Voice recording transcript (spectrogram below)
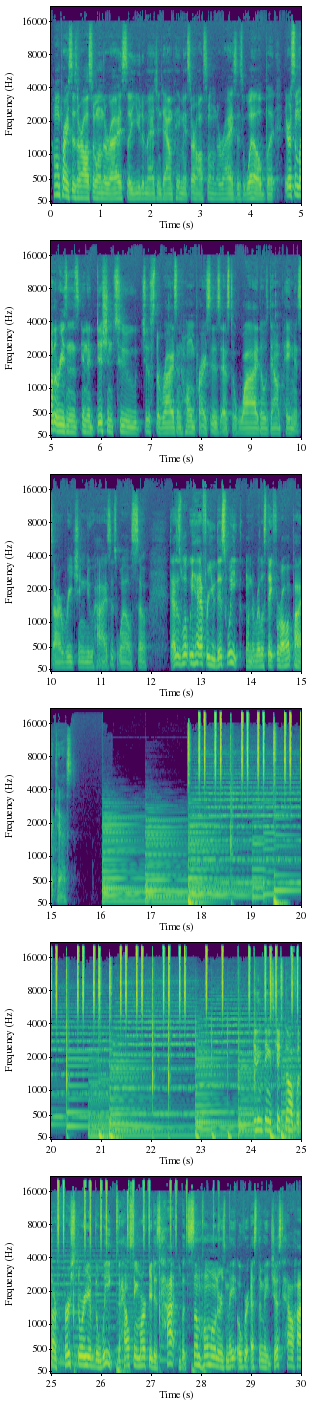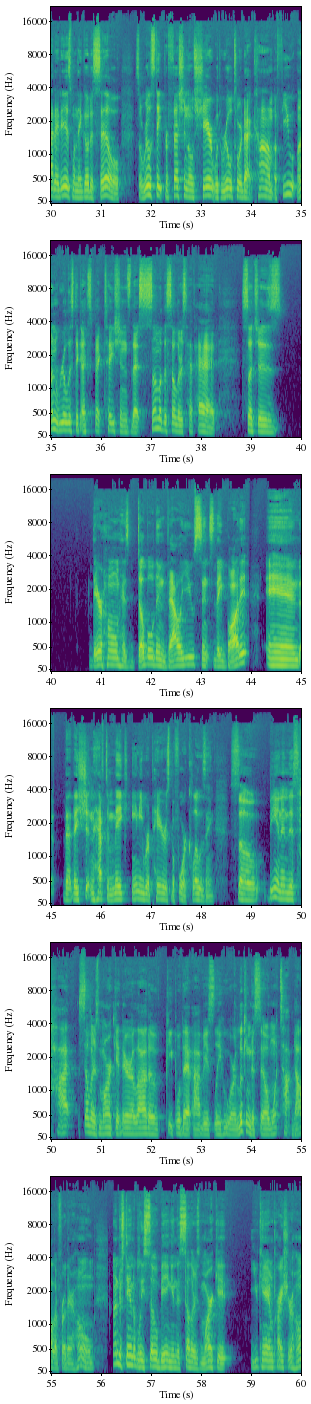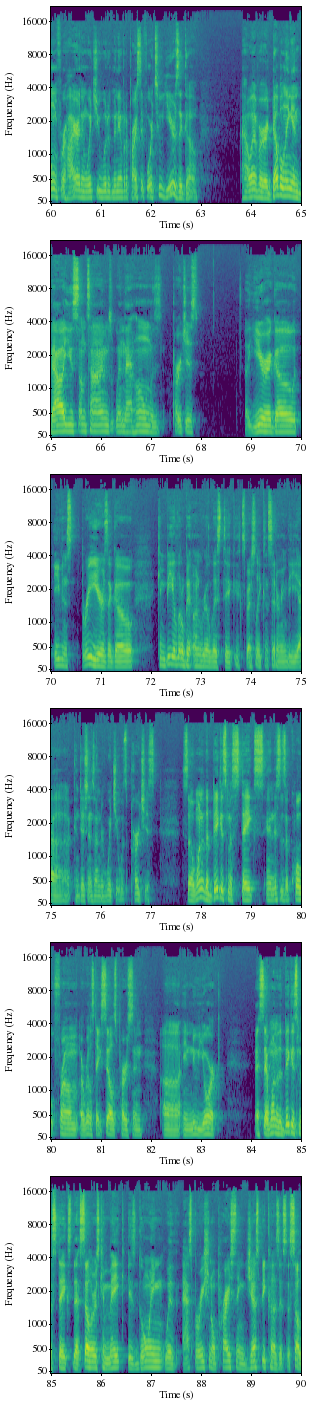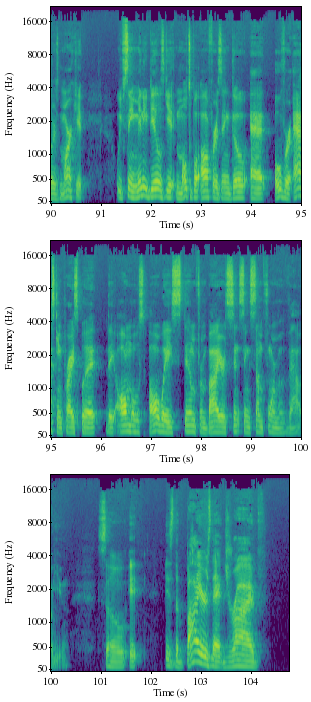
home prices are also on the rise, so you'd imagine down payments are also on the rise as well. But there are some other reasons, in addition to just the rise in home prices, as to why those down payments are reaching new highs as well. So that is what we have for you this week on the Real Estate for All podcast. Getting things kicked off with our first story of the week. The housing market is hot, but some homeowners may overestimate just how hot it is when they go to sell. So, real estate professionals shared with Realtor.com a few unrealistic expectations that some of the sellers have had, such as their home has doubled in value since they bought it, and that they shouldn't have to make any repairs before closing. So, being in this hot seller's market, there are a lot of people that obviously who are looking to sell want top dollar for their home. Understandably so, being in this seller's market, you can price your home for higher than what you would have been able to price it for two years ago. However, doubling in value sometimes when that home was purchased a year ago, even three years ago, can be a little bit unrealistic, especially considering the uh, conditions under which it was purchased. So, one of the biggest mistakes, and this is a quote from a real estate salesperson uh, in New York, that said one of the biggest mistakes that sellers can make is going with aspirational pricing just because it's a seller's market. We've seen many deals get multiple offers and go at over asking price, but they almost always stem from buyers sensing some form of value. So it is the buyers that drive,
